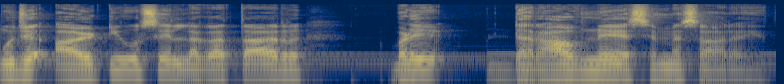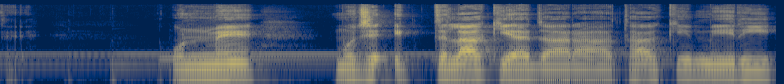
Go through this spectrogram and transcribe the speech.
मुझे आरटीओ से लगातार बड़े डरावने एसएमएस आ रहे थे। उनमें मुझे इत्तला किया जा रहा था कि मेरी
